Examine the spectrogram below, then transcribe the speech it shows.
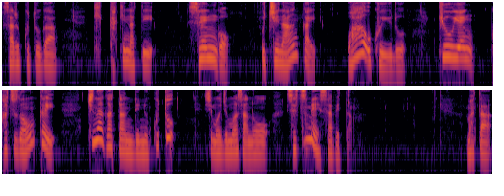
さることがきっかけなって戦後うちなんかいわうくいる救援活動会ちながたんでぬくと下島さんの説明さべたまた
